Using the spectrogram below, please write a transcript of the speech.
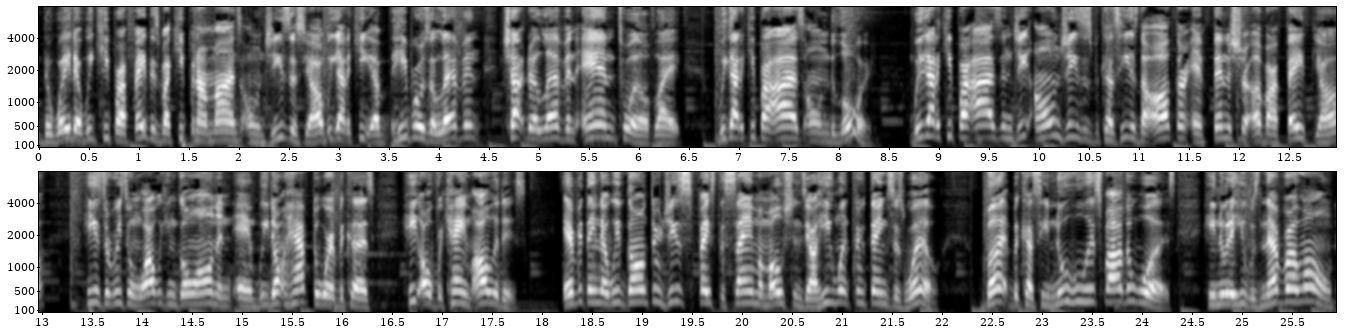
The way that we keep our faith is by keeping our minds on Jesus, y'all. We got to keep uh, Hebrews 11, chapter 11 and 12. Like, we got to keep our eyes on the Lord. We got to keep our eyes G- on Jesus because he is the author and finisher of our faith, y'all. He is the reason why we can go on and, and we don't have to worry because he overcame all of this. Everything that we've gone through, Jesus faced the same emotions, y'all. He went through things as well. But because he knew who his father was, he knew that he was never alone.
